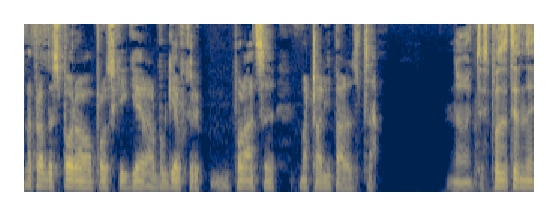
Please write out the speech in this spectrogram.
naprawdę sporo polskich gier albo gier, w których Polacy maczali palce. No, to jest pozytywny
